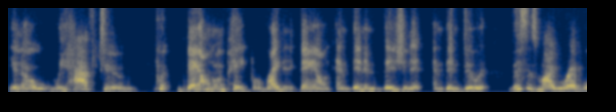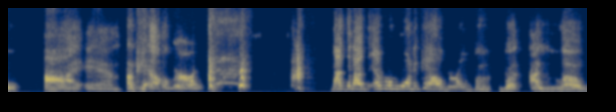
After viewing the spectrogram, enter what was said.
You know, we have to put down on paper, write it down, and then envision it and then do it. This is my rebel. I am a cowgirl. Not that I've ever worn a cowgirl boot, but I love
